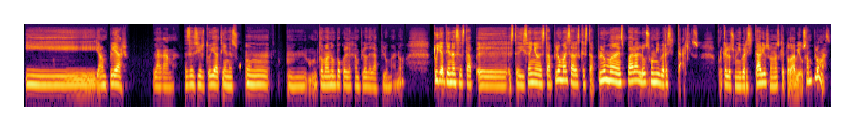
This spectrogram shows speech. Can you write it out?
y ampliar la gama. Es decir, tú ya tienes un, mm, tomando un poco el ejemplo de la pluma, ¿no? Tú ya tienes eh, este diseño de esta pluma y sabes que esta pluma es para los universitarios porque los universitarios son los que todavía usan plumas.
